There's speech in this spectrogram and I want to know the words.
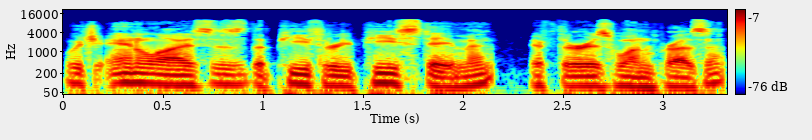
which analyzes the P3P statement if there is one present.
